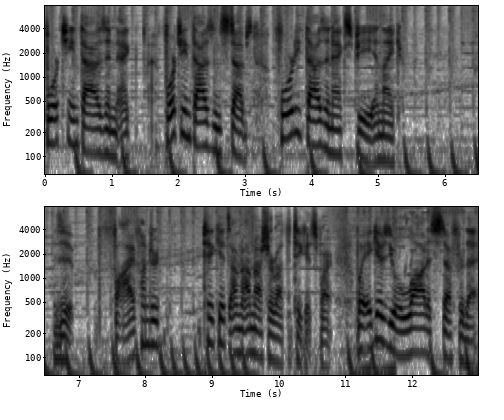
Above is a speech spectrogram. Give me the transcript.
14,000 14,000 stubs, 40,000 XP, and like, is it 500 tickets? I'm, I'm not sure about the tickets part, but it gives you a lot of stuff for that.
